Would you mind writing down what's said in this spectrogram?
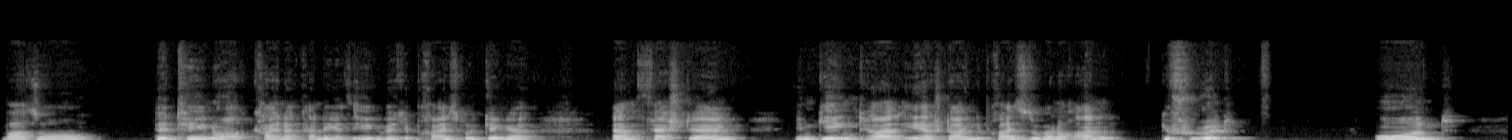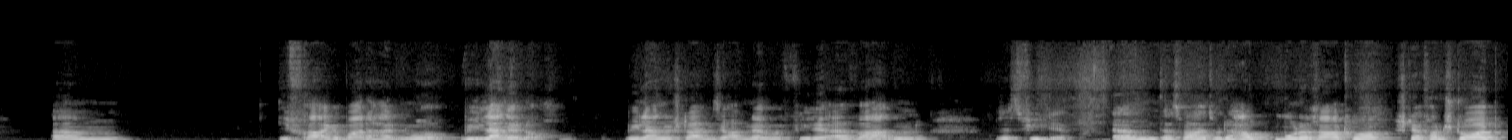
War so der Tenor. Keiner kann da jetzt irgendwelche Preisrückgänge ähm, feststellen. Im Gegenteil, eher steigen die Preise sogar noch an, gefühlt. Und ähm, die Frage war da halt nur, wie lange noch? Wie lange steigen sie an? Ne? Weil viele erwarten, das ist viele, ähm, das war also der Hauptmoderator Stefan Stolp,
